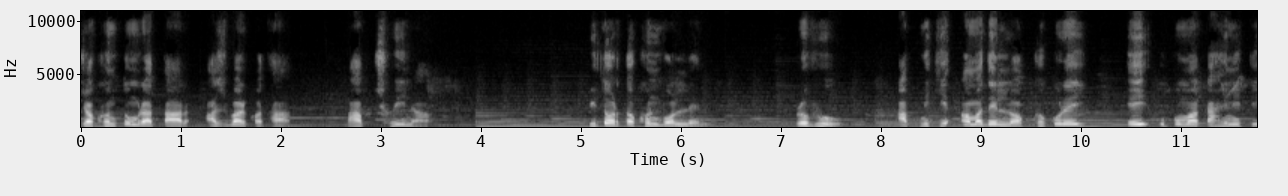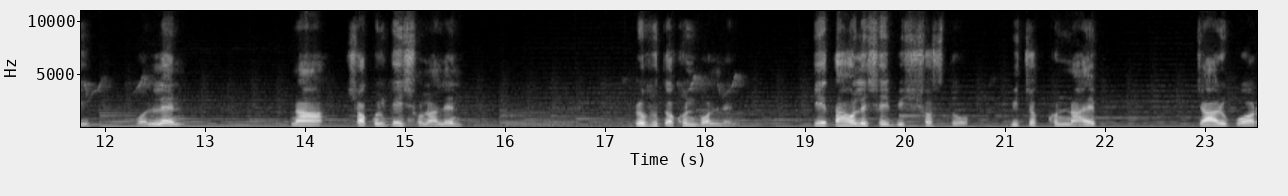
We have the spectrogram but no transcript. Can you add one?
যখন তোমরা তার আসবার কথা ভাবছই না। পিতর তখন বললেন, প্রভু, আপনি কি আমাদের লক্ষ্য করেই এই উপমা কাহিনীটি বললেন? না, সকলকেই শোনালেন? প্রভু তখন বললেন, কে তাহলে সেই বিশ্বস্ত, বিচক্ষণ নায়েব, যার উপর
